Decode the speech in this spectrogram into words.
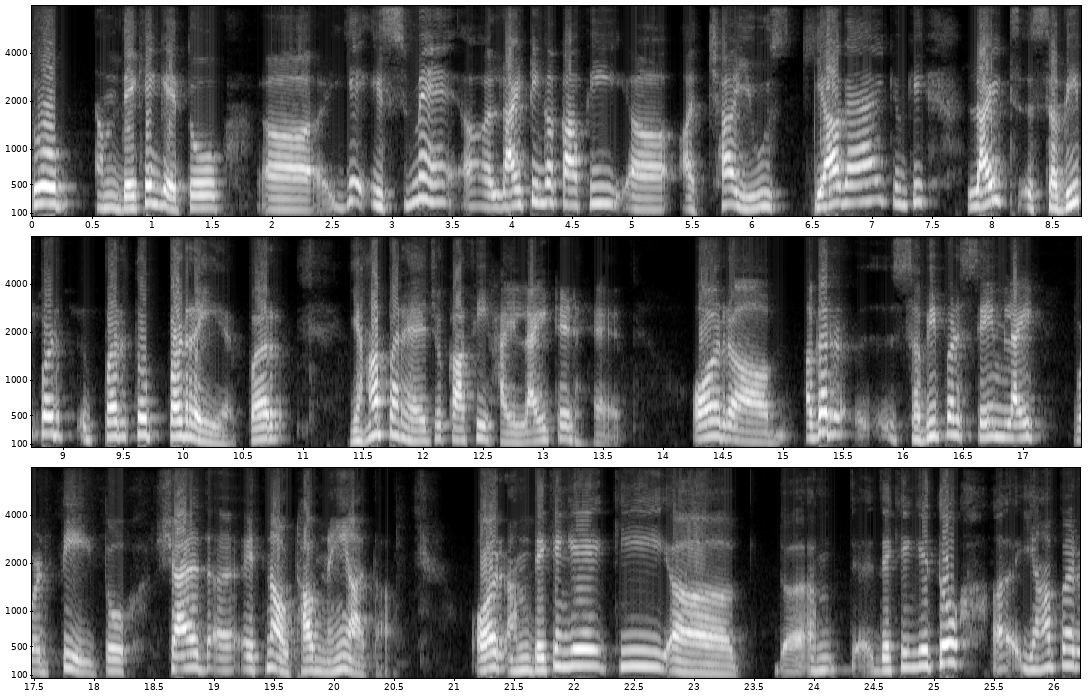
तो हम देखेंगे तो आ, ये इसमें लाइटिंग का काफ़ी अच्छा यूज़ किया गया है क्योंकि लाइट सभी पर पर तो पड़ रही है पर यहाँ पर है जो काफ़ी हाईलाइटेड है। और अगर सभी पर सेम लाइट पड़ती तो शायद इतना उठाव नहीं आता। और हम देखेंगे कि हम देखेंगे तो यहाँ पर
